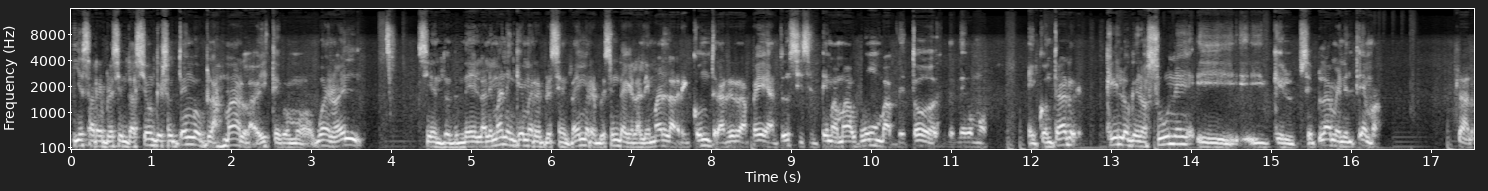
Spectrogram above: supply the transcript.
y, y esa representación que yo tengo, plasmarla, ¿viste? Como, bueno, él siento, ¿entendés? ¿El alemán en qué me representa? A mí me representa que el alemán la recontra re rapea, entonces es el tema más boom de todos, ¿entendés? Como encontrar qué es lo que nos une y, que se plame en el tema. Claro.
